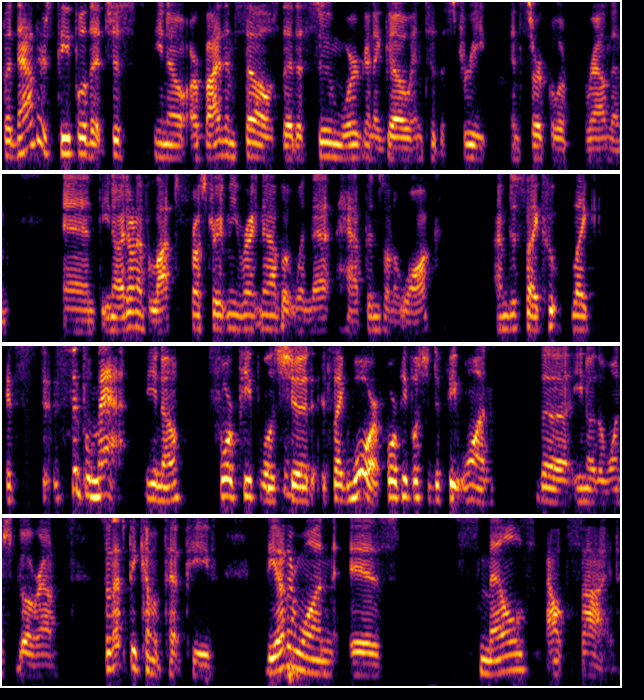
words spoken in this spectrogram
But now there's people that just, you know, are by themselves that assume we're going to go into the street and circle around them. And, you know, I don't have a lot to frustrate me right now, but when that happens on a walk, I'm just like, like, it's, it's simple math, you know? Four people should, it's like war. Four people should defeat one. The, you know, the one should go around. So that's become a pet peeve. The other one is smells outside.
